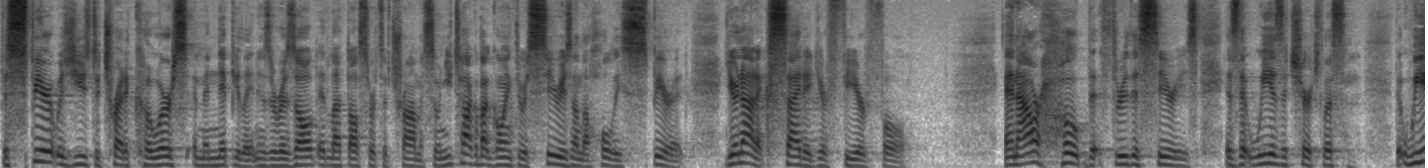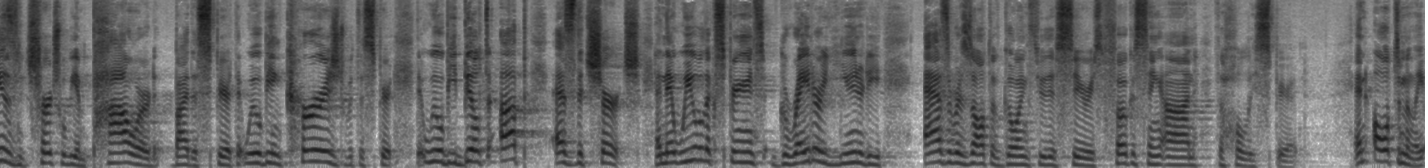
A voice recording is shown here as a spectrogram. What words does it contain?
The Spirit was used to try to coerce and manipulate, and as a result, it left all sorts of trauma. So when you talk about going through a series on the Holy Spirit, you're not excited, you're fearful. And our hope that through this series is that we as a church, listen, that we as a church will be empowered by the Spirit, that we will be encouraged with the Spirit, that we will be built up as the church, and that we will experience greater unity as a result of going through this series, focusing on the Holy Spirit. And ultimately,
